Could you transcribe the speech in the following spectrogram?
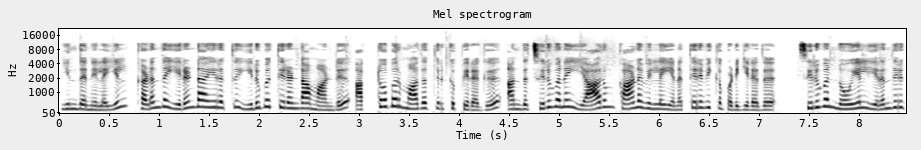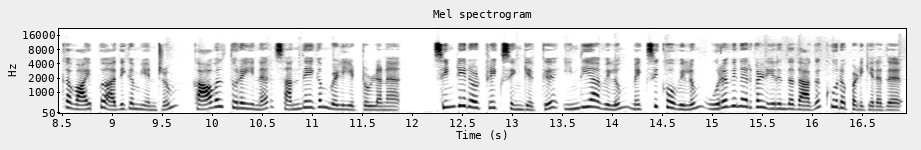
இந்த நிலையில் கடந்த இரண்டாயிரத்து இருபத்தி இரண்டாம் ஆண்டு அக்டோபர் மாதத்திற்கு பிறகு அந்த சிறுவனை யாரும் காணவில்லை என தெரிவிக்கப்படுகிறது. சிறுவன் நோயில் இறந்திருக்க வாய்ப்பு அதிகம் என்றும் காவல்துறையினர் சந்தேகம் வெளியிட்டுள்ளன சிண்டி ரொட்ரிக் சிங்கிற்கு இந்தியாவிலும் மெக்சிகோவிலும் உறவினர்கள் இருந்ததாக கூறப்படுகிறது.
